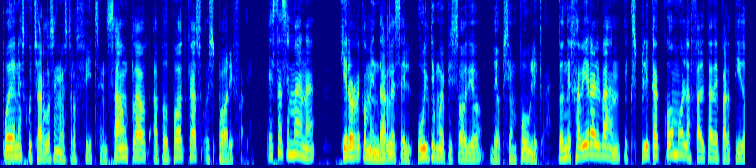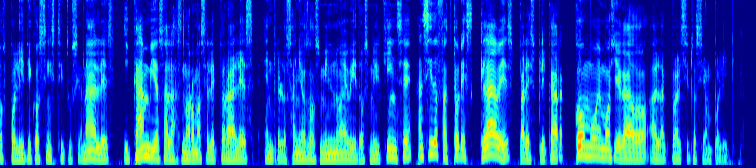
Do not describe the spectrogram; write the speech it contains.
Pueden escucharlos en nuestros feeds en SoundCloud, Apple Podcasts o Spotify. Esta semana quiero recomendarles el último episodio de Opción Pública, donde Javier Albán explica cómo la falta de partidos políticos institucionales y cambios a las normas electorales entre los años 2009 y 2015 han sido factores claves para explicar cómo hemos llegado a la actual situación política.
